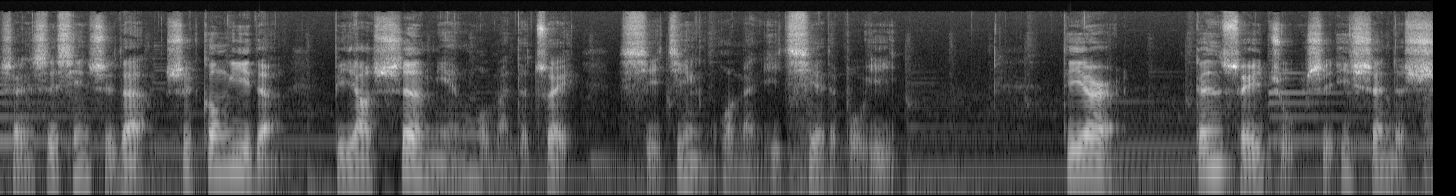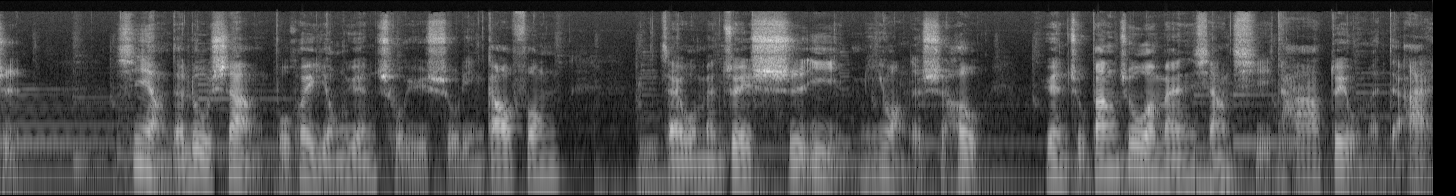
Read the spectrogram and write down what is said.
神是信实的，是公义的，必要赦免我们的罪，洗净我们一切的不义。”第二。跟随主是一生的事，信仰的路上不会永远处于属灵高峰。在我们最失意、迷惘的时候，愿主帮助我们想起他对我们的爱，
